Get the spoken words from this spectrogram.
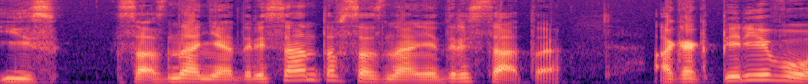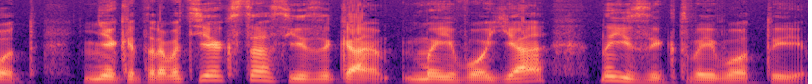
из сознания адресанта в сознание адресата, а как перевод некоторого текста с языка моего «я» на язык твоего «ты».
